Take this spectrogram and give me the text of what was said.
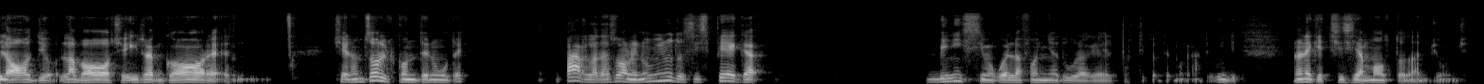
l'odio, la voce, il rancore, cioè non solo il contenuto, parla da solo, in un minuto si spiega benissimo quella fognatura che è il Partito Democratico, quindi non è che ci sia molto da aggiungere.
